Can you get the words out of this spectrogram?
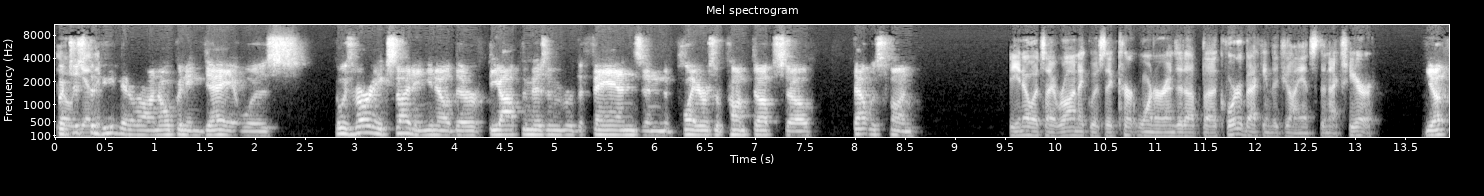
But Oh, just yeah, to they- be there on opening day, it was it was very exciting. You know, the the optimism of the fans and the players were pumped up, so that was fun. You know what's ironic was that Kurt Warner ended up uh, quarterbacking the Giants the next year, Yep,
